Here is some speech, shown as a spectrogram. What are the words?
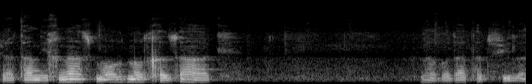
שאתה נכנס מאוד מאוד חזק לעבודת התפילה.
